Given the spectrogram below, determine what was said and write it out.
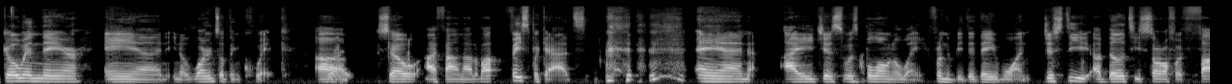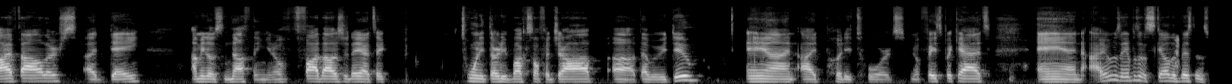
go in there and you know learn something quick. Um, right. So I found out about Facebook ads, and I just was blown away from the, the day one. Just the ability to start off with five dollars a day. I mean, it was nothing. You know, five dollars a day. I take 20, 30 bucks off a job uh, that we would do and I put it towards you know Facebook ads, and I was able to scale the business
